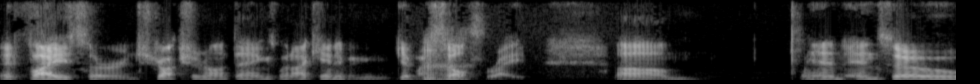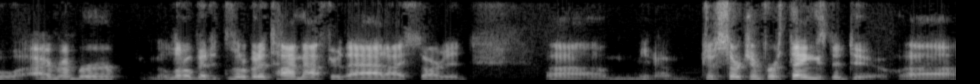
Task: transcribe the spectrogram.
advice or instruction on things when I can't even get mm-hmm. myself right? Um, and and so I remember a little bit a little bit of time after that I started um, you know, just searching for things to do. Uh,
